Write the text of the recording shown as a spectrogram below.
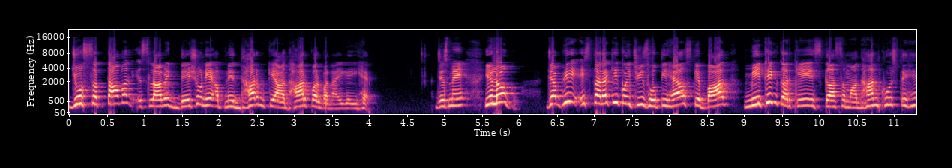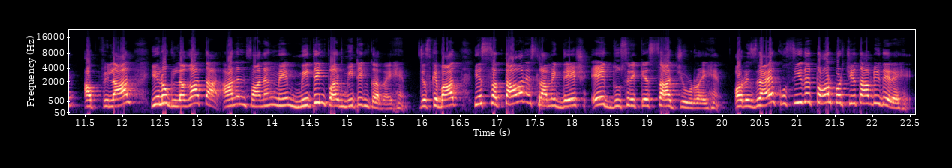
जो सत्तावन इस्लामिक देशों ने अपने धर्म के आधार पर बनाई गई है, जिसमें ये लोग जब भी इस तरह की कोई चीज़ होती है, उसके बाद मीटिंग करके इसका समाधान खोजते हैं। अब फ़िलहाल ये लोग लगातार आनंद फानंग में मीटिंग पर मीटिंग कर रहे हैं, जिसके बाद ये सत्तावन इस्लामिक देश एक दूसरे के साथ जुड़ रहे हैं और इसराइल को सीधे तौर पर चेतावनी दे रहे हैं।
